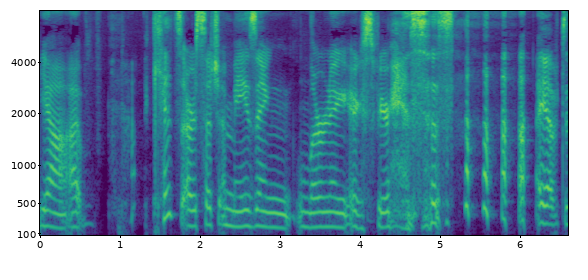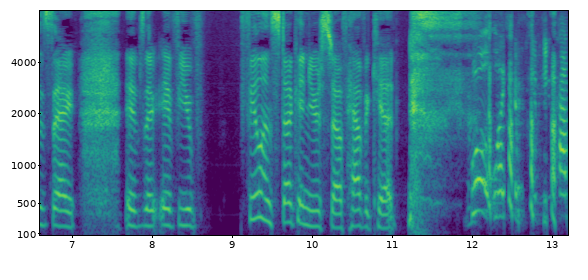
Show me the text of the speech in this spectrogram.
yeah, I've, kids are such amazing learning experiences. I have to say, if they, if you're feeling stuck in your stuff, have a kid. well like if, if you have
